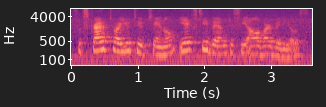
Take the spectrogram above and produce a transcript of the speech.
Subscribe to our YouTube channel, EXTBIM, to see all of our videos.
